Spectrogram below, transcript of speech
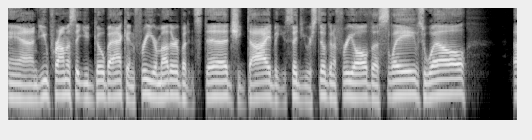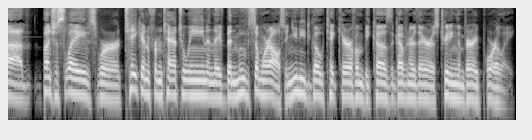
And you promised that you'd go back and free your mother, but instead she died. But you said you were still going to free all the slaves. Well, uh, bunch of slaves were taken from Tatooine and they've been moved somewhere else. And you need to go take care of them because the governor there is treating them very poorly.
